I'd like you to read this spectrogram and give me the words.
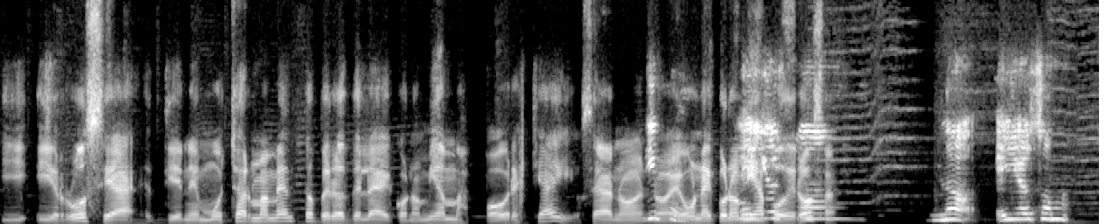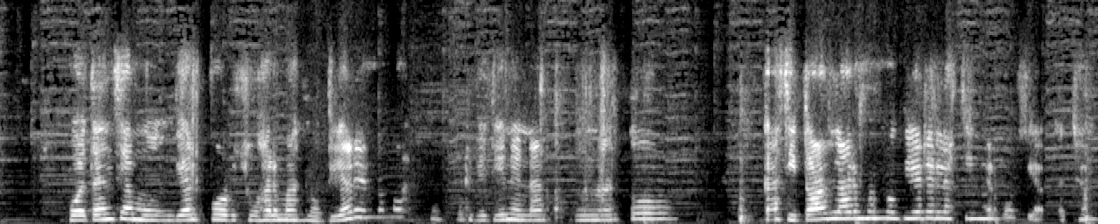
Y, y Rusia tiene mucho armamento, pero es de las economías más pobres que hay. O sea, no, no es una economía Ellos poderosa. son- no, ellos son potencia mundial por sus armas nucleares nomás, porque tienen un alto... Casi todas las armas nucleares las tiene Rusia, ¿cachai?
